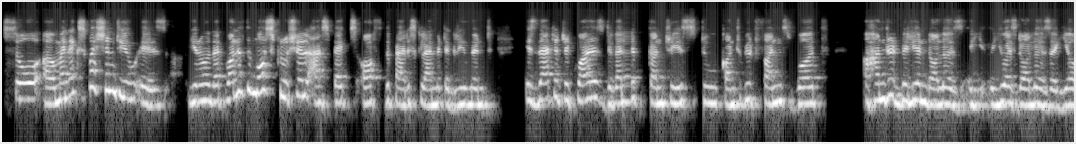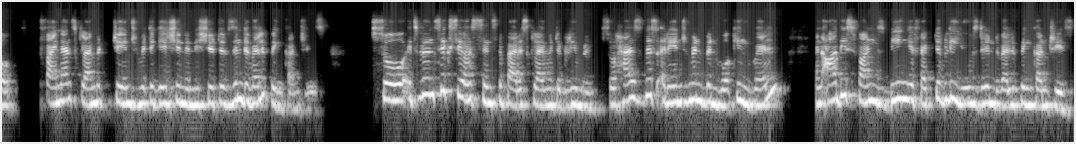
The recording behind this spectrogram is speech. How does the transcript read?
So uh, my next question to you is, you know, that one of the most crucial aspects of the Paris Climate Agreement is that it requires developed countries to contribute funds worth $100 billion US dollars a year to finance climate change mitigation initiatives in developing countries. So it's been six years since the Paris Climate Agreement. So has this arrangement been working well? And are these funds being effectively used in developing countries?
